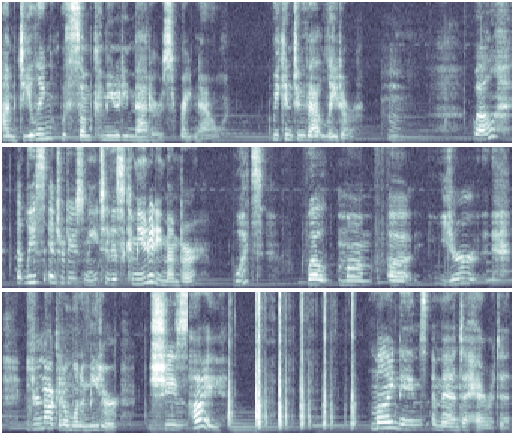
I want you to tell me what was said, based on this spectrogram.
I'm dealing with some community matters right now. We can do that later. Hmm. Well, at least introduce me to this community member. What? Well, Mom, uh, you're. You're not gonna want to meet her. She's. Hi. My name's Amanda Harridan.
